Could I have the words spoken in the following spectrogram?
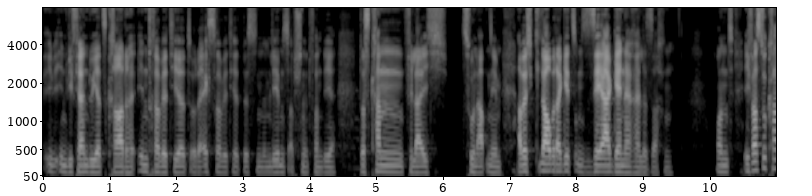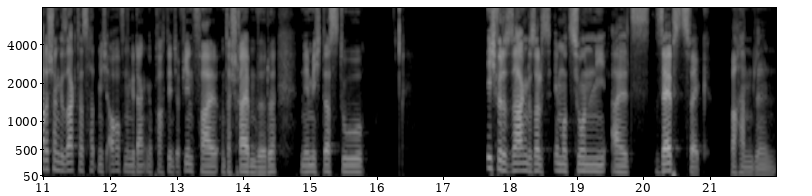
inwiefern du jetzt gerade introvertiert oder extravertiert bist in einem Lebensabschnitt von dir. Das kann vielleicht zu und abnehmen. Aber ich glaube, da geht es um sehr generelle Sachen. Und ich, was du gerade schon gesagt hast, hat mich auch auf einen Gedanken gebracht, den ich auf jeden Fall unterschreiben würde, nämlich, dass du ich würde sagen, du solltest Emotionen nie als Selbstzweck behandeln.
